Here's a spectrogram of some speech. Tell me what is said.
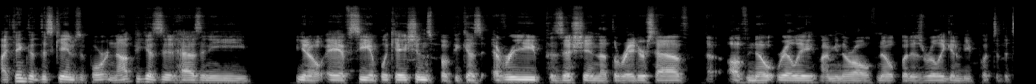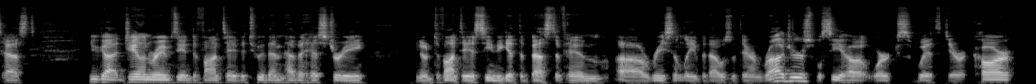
I think that this game is important not because it has any you know AFC implications, but because every position that the Raiders have uh, of note, really, I mean they're all of note, but is really going to be put to the test. You got Jalen Ramsey and Davante; the two of them have a history. You know, Davante has seemed to get the best of him uh, recently, but that was with Aaron Rodgers. We'll see how it works with Derek Carr.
